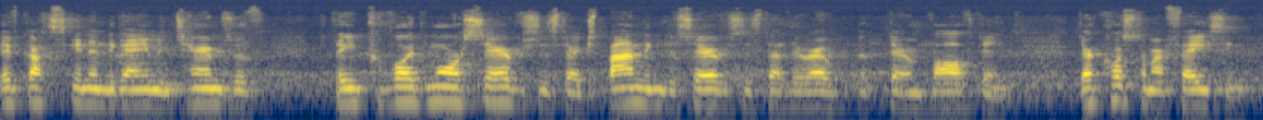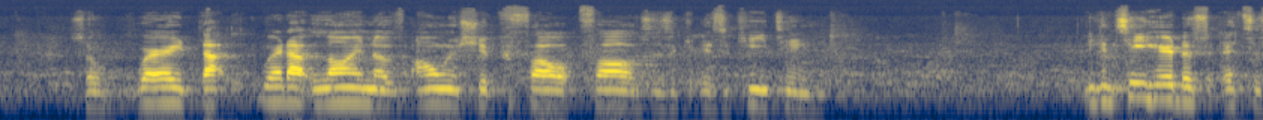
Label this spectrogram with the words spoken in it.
They've got skin in the game in terms of they provide more services. They're expanding the services that they're out, they're involved in. They're customer facing. So where that where that line of ownership fall, falls is a, is a key thing. You can see here this, it's a,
